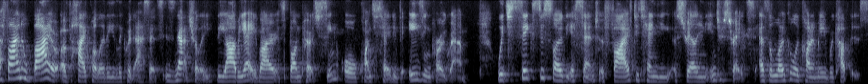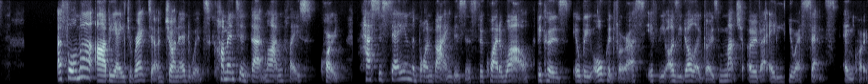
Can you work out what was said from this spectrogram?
A final buyer of high quality liquid assets is naturally the RBA via its bond purchasing or quantitative easing program, which seeks to slow the ascent of 5 to 10 year Australian interest rates as the local economy recovers. A former RBA director, John Edwards, commented that Martin Place, quote, has to stay in the bond buying business for quite a while because it'll be awkward for us if the Aussie dollar goes much over 80 US cents, end quote.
